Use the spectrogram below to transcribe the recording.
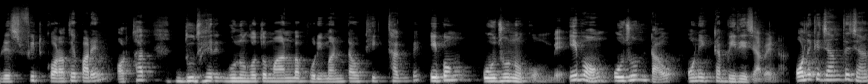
ব্রেস্টফিট করাতে পারেন, অর্থাৎ দুধের গুণগত মান বা পরিমাণটাও ঠিক থাকবে এবং ওজনও কমবে এবং ওজনটাও অনেকটা বেড়ে যাবে না। অনেকে জানতে চান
